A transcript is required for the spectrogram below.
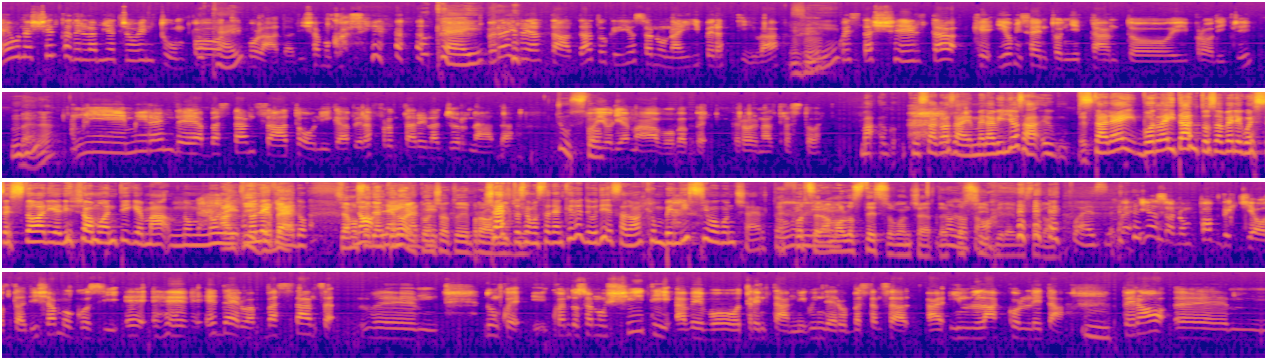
È una scelta della mia gioventù, un po' Ok. tribolata, diciamo così. Ok. Però in realtà, dato che io sono una iperattiva, Mhm. Sì. questa scelta, che io mi sento ogni tanto i prodigi, Mhm. Bene. mi, mi rende abbastanza tonica per affrontare la giornata. Giusto. Poi io li amavo, vabbè, però è un'altra storia. Ma questa cosa è meravigliosa. eh, Starei, vorrei tanto sapere queste storie, diciamo, antiche, ma non, non le, Antiche, non le beh, chiedo. siamo No, stati anche noi al concerto dei Prodigy. Certo, siamo stati anche noi, devo dire, è stato anche un bellissimo concerto. Eh, forse quindi- eravamo allo stesso concerto, è non so. possibile questa cosa. Beh, io sono un po' vecchiotta, diciamo così, e- e- ed ero abbastanza. ehm, dunque, quando sono usciti avevo 30 anni, quindi ero abbastanza ah, in là con l'età, Mm. però ehm,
